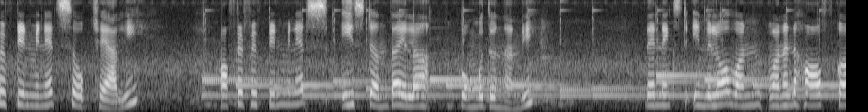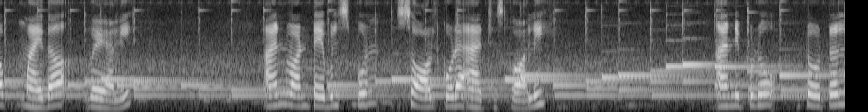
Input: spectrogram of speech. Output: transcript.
ఫిఫ్టీన్ మినిట్స్ సోక్ చేయాలి. ఆఫ్టర్ ఫిఫ్టీన్ మినిట్స్ ఈస్ట్ అంతా ఇలా పొంగుతుందండి. దెన్ నెక్స్ట్ ఇందులో one one and half cup maida వేయాలి. And one table spoon salt కూడా యాడ్ చేసుకోవాలి. అండ్ ఇప్పుడు టోటల్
